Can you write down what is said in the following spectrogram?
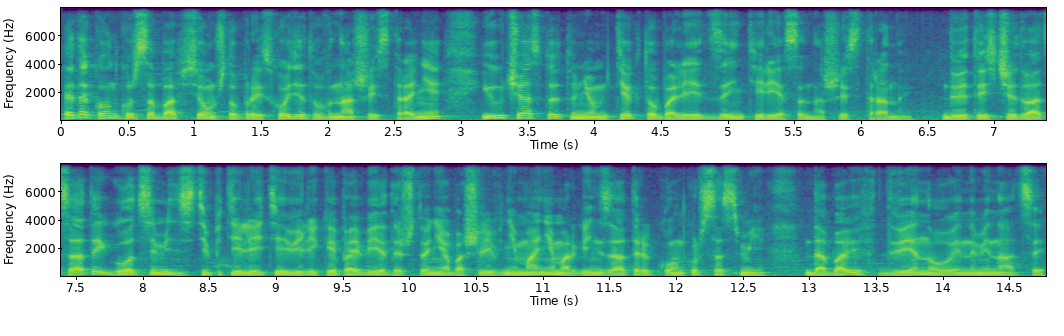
Это конкурс обо всем, что происходит в нашей стране, и участвуют в нем те, кто болеет за интересы нашей страны. 2020 год 75-летия Великой Победы, что не обошли вниманием организаторы конкурса СМИ, добавив две новые номинации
